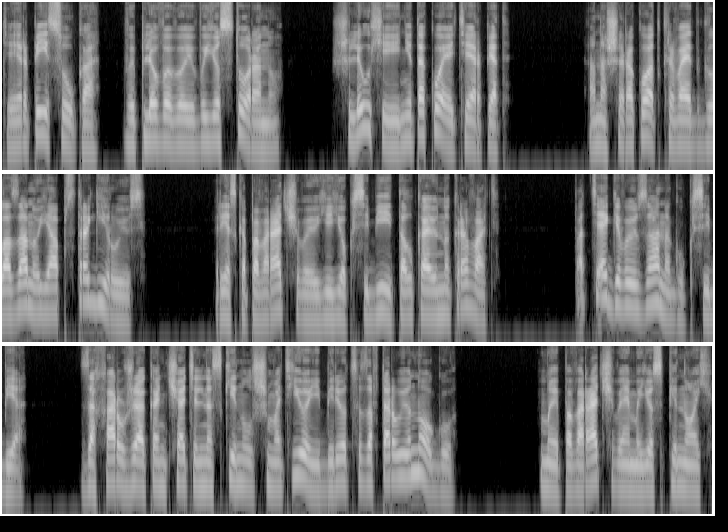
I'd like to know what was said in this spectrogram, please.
«Терпи, сука!» — выплевываю в ее сторону. «Шлюхи и не такое терпят!» Она широко открывает глаза, но я абстрагируюсь. Резко поворачиваю ее к себе и толкаю на кровать. Подтягиваю за ногу к себе. Захар уже окончательно скинул шматье и берется за вторую ногу. Мы поворачиваем ее спиной,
